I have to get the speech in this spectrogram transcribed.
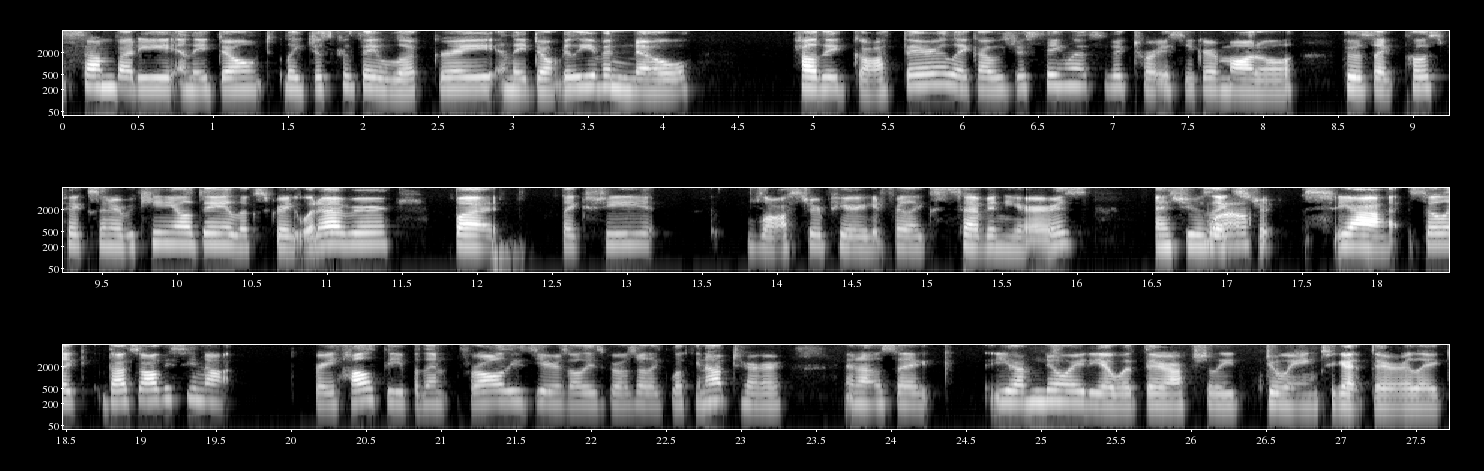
somebody and they don't like just because they look great and they don't really even know how they got there like i was just saying this victoria's secret model who's like post pics in her bikini all day looks great whatever but like she lost her period for like seven years and she was Wow. like stri- yeah so like that's obviously not very healthy but then for all these years all these girls are like looking up to her and i was like you have no idea what they're actually doing to get there like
